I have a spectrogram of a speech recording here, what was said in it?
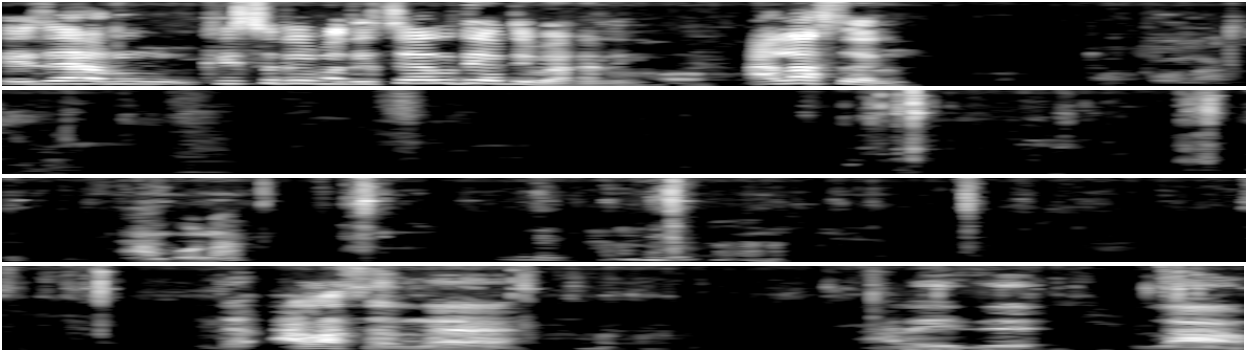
এই যে এখন খিচুড়ির মধ্যে চেল দিয়ে দিবা খালি? আলা চেল? না। আলা চেল না? আর এই যে লাউ।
